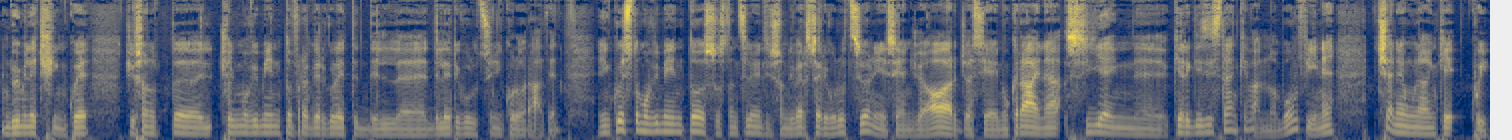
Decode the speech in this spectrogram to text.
2005 sono, c'è il movimento, fra virgolette, del, delle rivoluzioni colorate. E in questo movimento sostanzialmente ci sono diverse rivoluzioni, sia in Georgia, sia in Ucraina, sia in eh, Kirghizistan che vanno a buon fine. Ce n'è una anche qui,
